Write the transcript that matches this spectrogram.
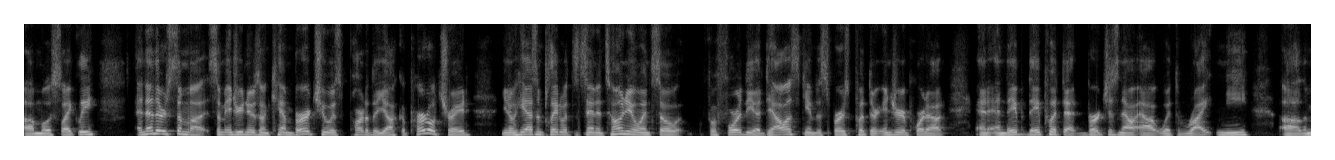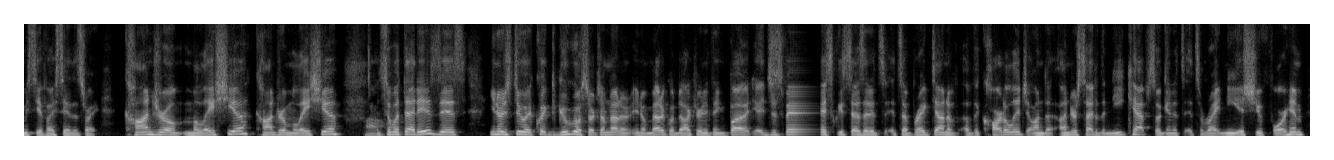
uh, most likely. And then there's some uh, some injury news on Khem Birch, who was part of the Jakob trade. You know, he hasn't played with the San Antonio, and so before the uh, Dallas game, the Spurs put their injury report out, and and they they put that Birch is now out with right knee. Uh, let me see if I say this right. Chondromalacia, chondromalacia. Wow. So what that is is you know just do a quick Google search. I'm not a you know medical doctor or anything, but it just basically says that it's it's a breakdown of, of the cartilage on the underside of the kneecap. So again, it's it's a right knee issue for him,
